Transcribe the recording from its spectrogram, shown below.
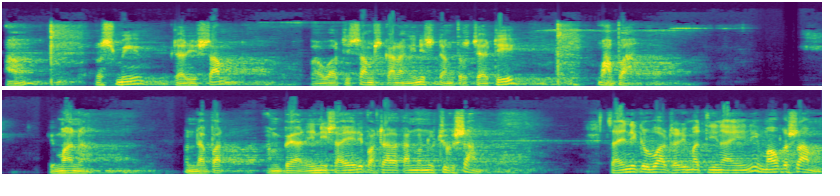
ah, resmi dari Sam bahwa di Sam sekarang ini sedang terjadi wabah. Gimana pendapat sampean ini saya ini padahal akan menuju ke Sam. Saya ini keluar dari Madinah ini mau ke Sam.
